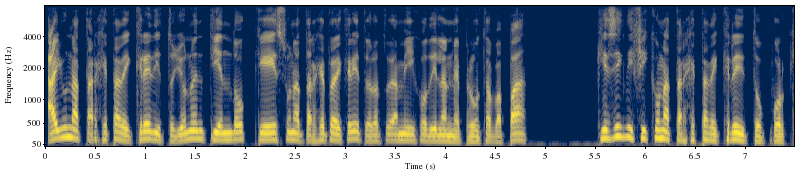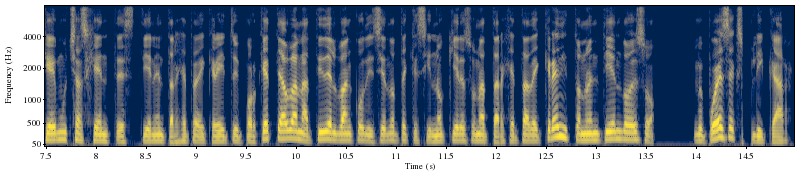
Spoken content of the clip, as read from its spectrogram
hay una tarjeta de crédito. Yo no entiendo qué es una tarjeta de crédito. El otro día mi hijo Dylan me pregunta, papá, ¿qué significa una tarjeta de crédito? ¿Por qué muchas gentes tienen tarjeta de crédito? ¿Y por qué te hablan a ti del banco diciéndote que si no quieres una tarjeta de crédito? No entiendo eso. ¿Me puedes explicar?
